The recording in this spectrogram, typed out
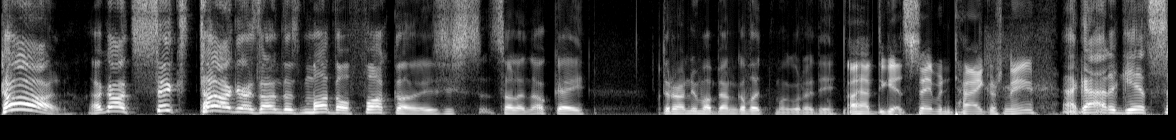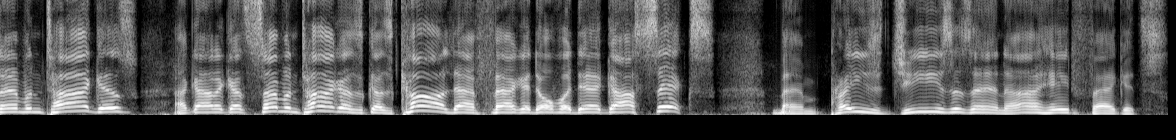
Carl, I got six tigers on this motherfucker ja siis sa oled okei okay. Tere, nüüd ma pean ka võtma kuradi. I have to get seven tigers now. I gotta get seven tigers. I gotta get seven tigers because Carl, that faggot over there, got six. Man, praise Jesus and I hate faggots.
